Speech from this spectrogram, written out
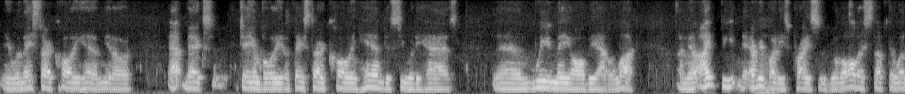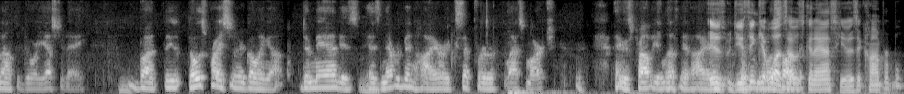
And when they start calling him, you know, APMEX, and Bullion, if they start calling him to see what he has, then we may all be out of luck. I mean, I've beaten everybody's prices with all this stuff that went out the door yesterday. but the, those prices are going up. Demand is has never been higher except for last March. it was probably a little bit higher. Is, do you think it was? I was going to ask you. Is it comparable?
